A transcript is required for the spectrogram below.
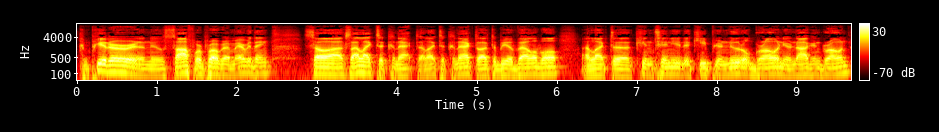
computer and a new software program, everything. So, uh, because I like to connect, I like to connect. I like to be available. I like to continue to keep your noodle growing, your noggin growing.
